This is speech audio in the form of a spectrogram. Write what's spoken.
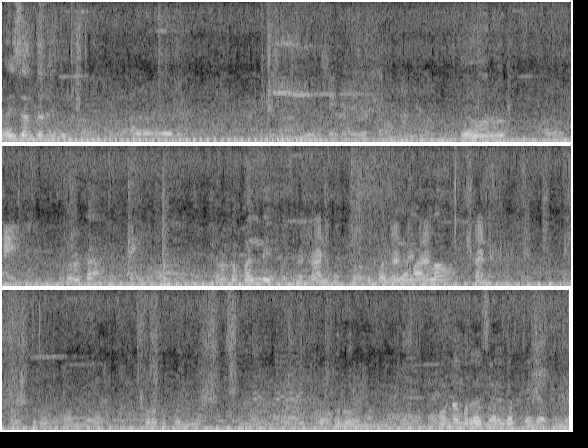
వయసు ఎంత నీది? ఎవరు? తురక? తురకపల్లి. తురకపల్లి. ఏ మండలం? తురకపల్లి. కొత్తలూరు మండలం. ఫోన్ నెంబర్ చెప్పండి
